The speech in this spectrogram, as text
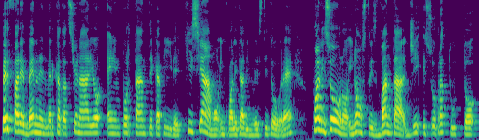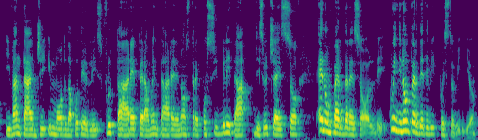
per fare bene nel mercato azionario è importante capire chi siamo in qualità di investitore, quali sono i nostri svantaggi e soprattutto i vantaggi in modo da poterli sfruttare per aumentare le nostre possibilità di successo e non perdere soldi. Quindi non perdetevi questo video.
